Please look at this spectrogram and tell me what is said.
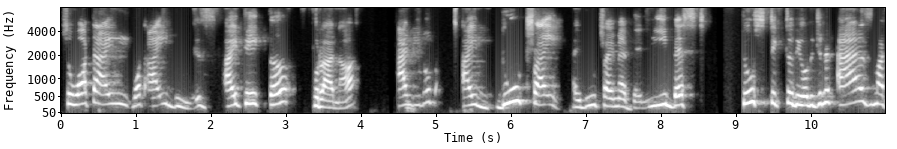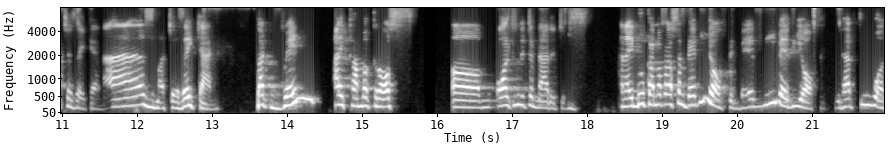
So what I what I do is I take the Purana and you know I do try, I do try my very best to stick to the original as much as I can, as much as I can. But when I come across um, alternative narratives, and I do come across them very often, very, very often. You have two or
